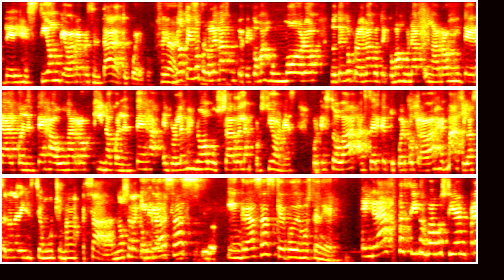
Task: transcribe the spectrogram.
de digestión que va a representar a tu cuerpo. no tengo problema con que te comas un moro, no tengo problema con que te comas un arroz integral con lenteja o un arroz quinoa con lenteja. El problema es no abusar de las porciones, porque esto va a hacer que tu cuerpo trabaje más y va a ser una digestión mucho más pesada. No se recomienda. ¿En grasas? ¿Y en grasas qué podemos tener? En grasas sí nos vamos siempre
